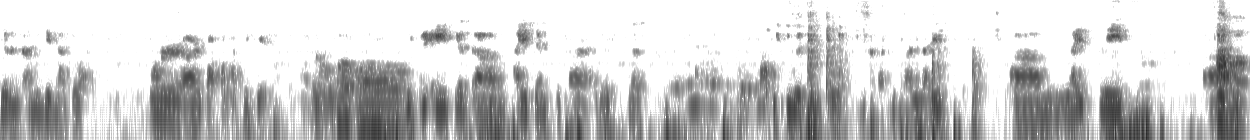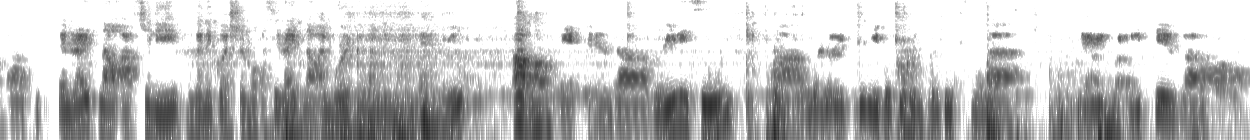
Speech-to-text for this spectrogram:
Ganun namin ginagawa for our papakati guests. So, Oo. we created um, items that are, that, that how we do it home. Mga light, um, light plates. Um, um, and right now, actually, magandang question mo kasi right now, I'm working on a new menu. Oo. And uh, really soon, um, we're going to be able to introduce mga very creative uh,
